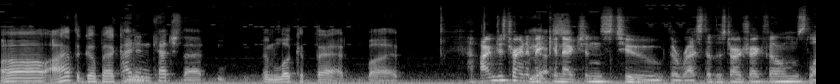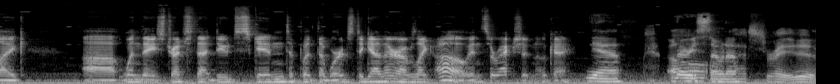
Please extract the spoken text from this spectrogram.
Uh, I have to go back I didn't catch that. and look at that, but I'm just trying to make Yes. connections to the rest of the Star Trek films, like uh, when they stretched that dude's skin to put the words together. I was like, oh, insurrection. Okay, Yeah, Very oh, Son'a. That's right. Yeah.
